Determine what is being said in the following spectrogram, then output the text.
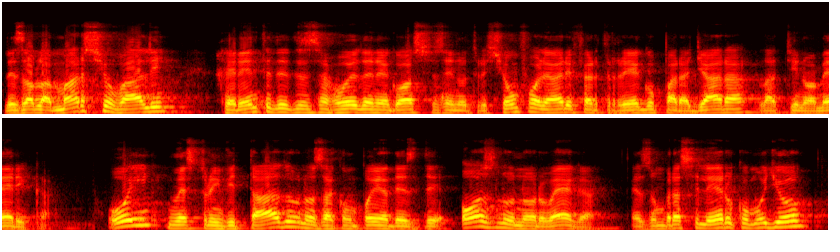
Les habla Marcio Valli, gerente de desarrollo de negocios en nutrición foliar y fertirriego para Yara Latinoamérica. Hoy nuestro invitado nos acompaña desde Oslo, Noruega. Es un brasileiro como yo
